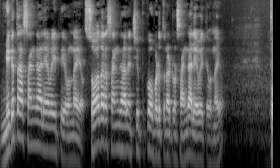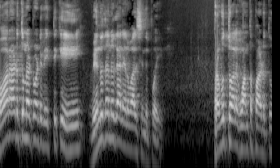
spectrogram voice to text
మిగతా సంఘాలు ఏవైతే ఉన్నాయో సోదర సంఘాలని చెప్పుకోబడుతున్నటువంటి సంఘాలు ఏవైతే ఉన్నాయో పోరాడుతున్నటువంటి వ్యక్తికి వెనుదనుగా నిలవాల్సింది పోయి ప్రభుత్వాలకు వంత పాడుతూ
